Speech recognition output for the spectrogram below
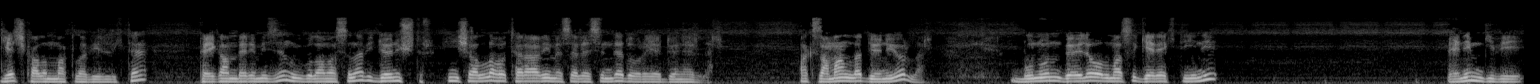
Geç kalınmakla birlikte peygamberimizin uygulamasına bir dönüştür. İnşallah o teravih meselesinde de oraya dönerler. Bak zamanla dönüyorlar. Bunun böyle olması gerektiğini benim gibi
